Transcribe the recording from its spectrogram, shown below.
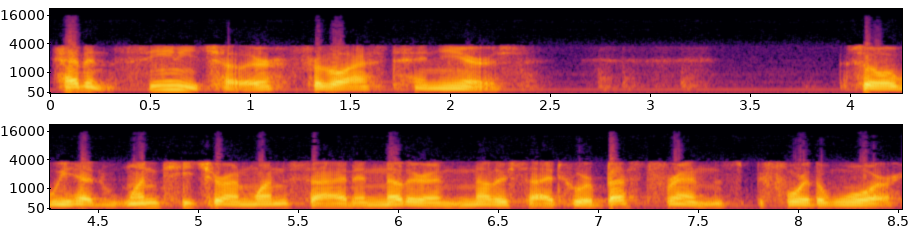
hadn't seen each other for the last 10 years. So we had one teacher on one side and another on another side who were best friends before the war,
